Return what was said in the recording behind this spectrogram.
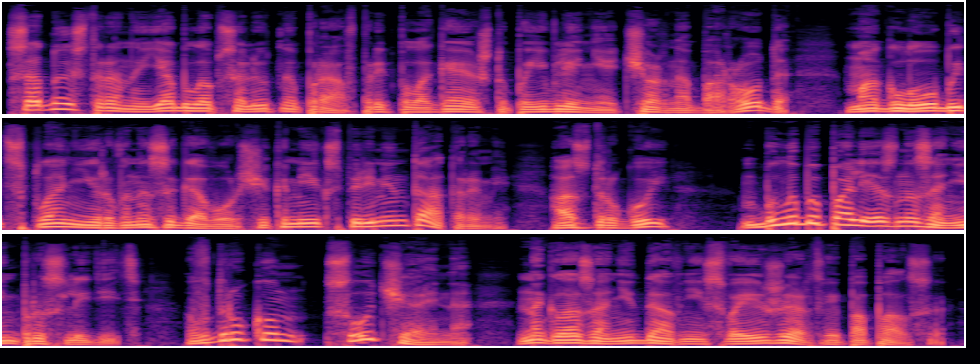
С одной стороны, я был абсолютно прав, предполагая, что появление Черноборода могло быть спланировано заговорщиками-экспериментаторами, а с другой — было бы полезно за ним проследить. Вдруг он случайно на глаза недавней своей жертве попался.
